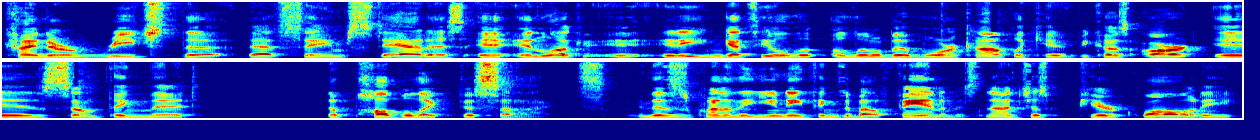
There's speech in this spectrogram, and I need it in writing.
kind of reach the that same status? And, and look, it, it, even gets you a, a little bit more complicated because art is something that the public decides. I mean, this is one of the unique things about fandom. It's not just pure quality.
